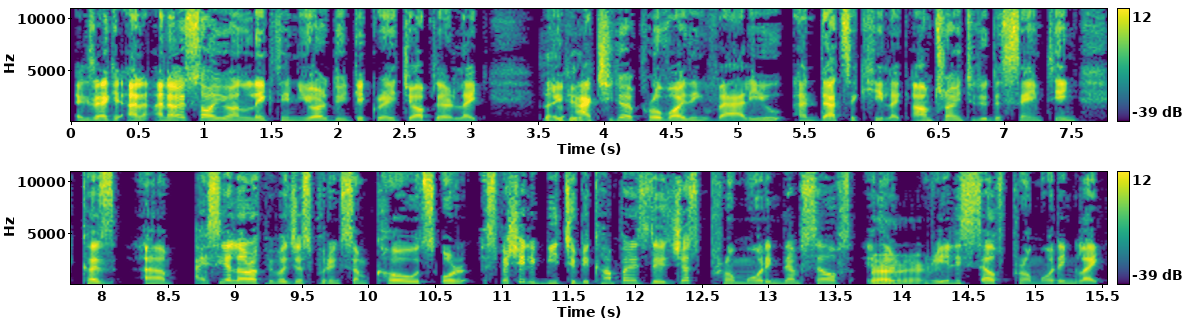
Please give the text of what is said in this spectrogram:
Exactly. And, and I saw you on LinkedIn. You're doing a great job there. Like, Thank you, you. actually are providing value and that's a key like i'm trying to do the same thing because um, i see a lot of people just putting some codes or especially b2b companies they're just promoting themselves right, they're right. really self-promoting like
